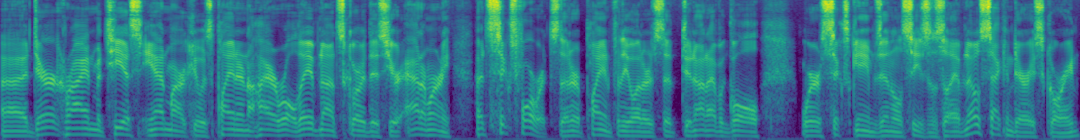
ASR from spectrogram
Uh, Derek Ryan, Mattias Janmark, who was playing in a higher role, they have not scored this year. Adam Erne, that's six forwards that are playing for the Oilers that do not have a goal. We're six games into the season, so they have no secondary scoring.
